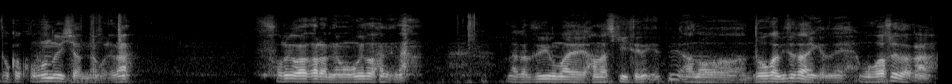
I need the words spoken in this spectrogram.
どっか古墳の石あんなこれな。それがわからんね思い出さねえな。なんかずいぶん前話聞いてあの動画見てたんやけどね。もう忘れたな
